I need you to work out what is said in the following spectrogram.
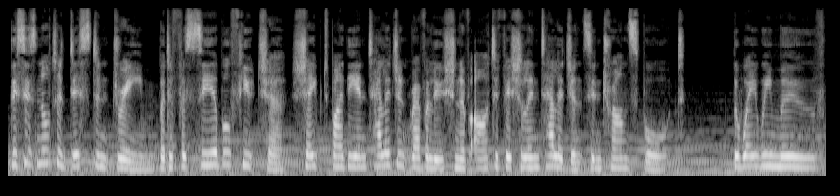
This is not a distant dream, but a foreseeable future shaped by the intelligent revolution of artificial intelligence in transport. The way we move,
